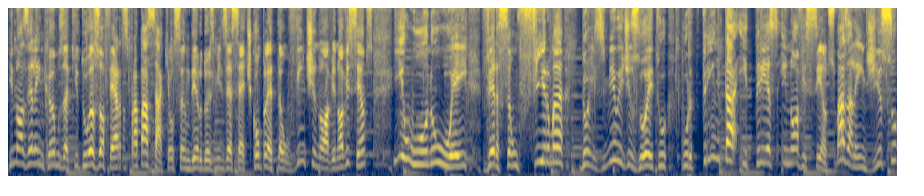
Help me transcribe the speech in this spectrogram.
e nós elencamos aqui duas ofertas pra passar, que é o Sandero 2017 completão 29,900 e o Uno Way versão firma 2018 por 33,900. Mas além disso,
